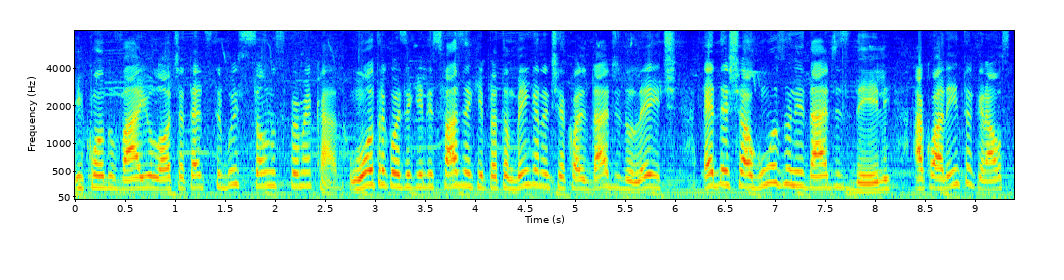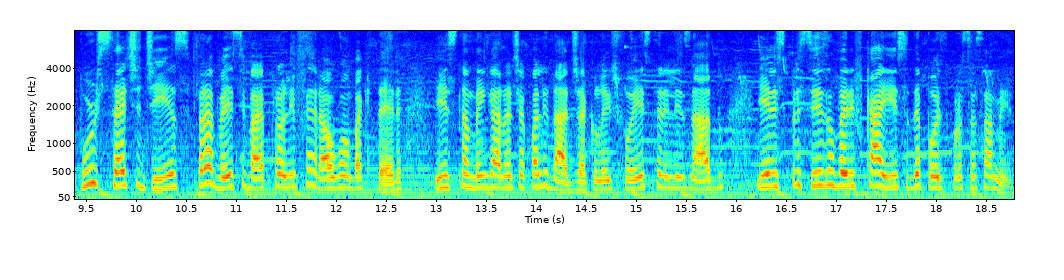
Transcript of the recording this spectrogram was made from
e quando vai o lote até a distribuição no supermercado. Uma outra coisa que eles fazem aqui para também garantir a qualidade do leite é deixar algumas unidades dele a 40 graus por 7 dias para ver se vai proliferar alguma bactéria isso também garante a qualidade, já que o leite foi esterilizado e eles precisam verificar isso depois do processamento.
